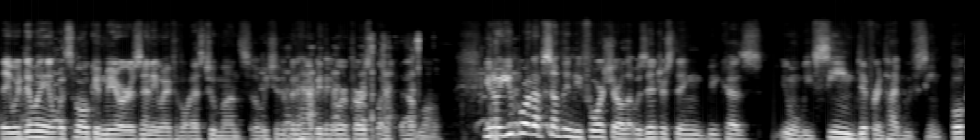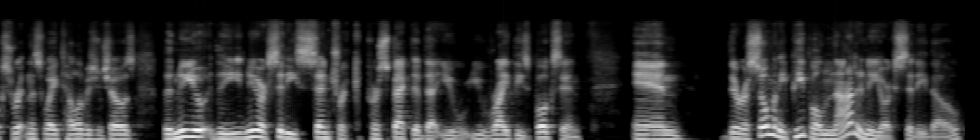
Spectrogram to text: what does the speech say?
they were doing it with smoke and mirrors anyway for the last two months, so we should have been happy they were in first place that long. You know, you brought up something before, Cheryl, that was interesting because you know we've seen different type. We've seen books written this way, television shows, the New York, the New York City centric perspective that you you write these books in, and there are so many people not in New York City though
